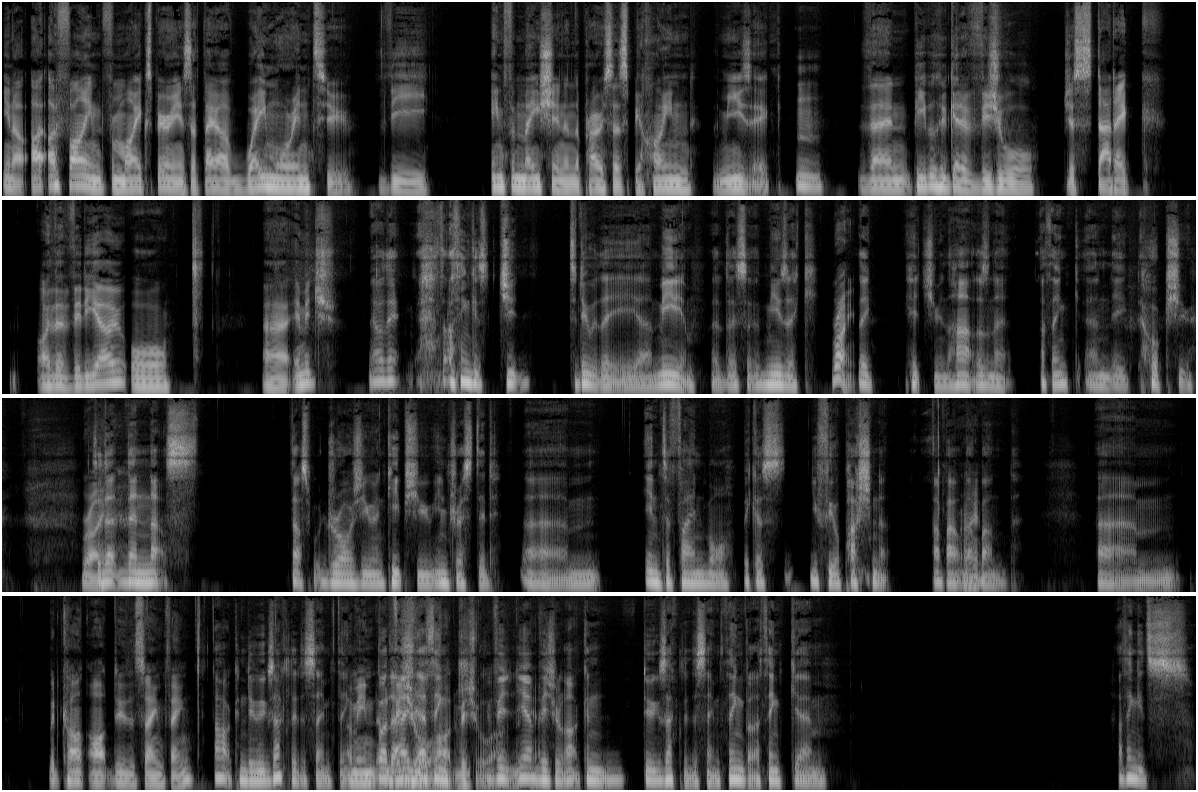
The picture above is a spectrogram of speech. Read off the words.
you know, I, I find from my experience that they are way more into the information and the process behind the music Mm. than people who get a visual, just static, either video or uh, image. No, they, I think it's due, to do with the uh, medium. uh, The sort of music Right, They hits you in the heart, doesn't it? I think, and it hooks you. right. So that, then that's that's what draws you and keeps you interested um, in to find more because you feel passionate about Right. that band. Um, but can't art do the same thing? art can do exactly the same thing. I mean, but visual I, I think art, visual vi- art, yeah, yeah. visual art can do exactly the same thing. But I think um, I think it's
